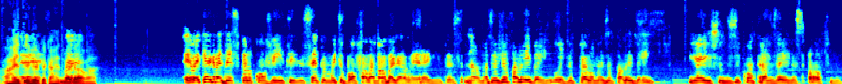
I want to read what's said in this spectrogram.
a gente É, vê o que, é que a gente vai né? gravar. Eu é que agradeço pelo convite. Sempre muito bom falar mal da galera aí. Não, mas hoje eu falei bem. Hoje pelo menos eu falei bem. E é isso, nos encontramos aí nos próximos.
